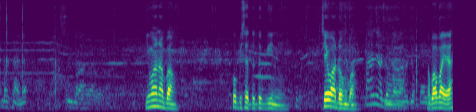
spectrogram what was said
Masih ada. Gimana, Bang? Kok bisa tutup gini? Cewa dong, Bang. Tanya dong sama Jokowi. Gak apa-apa ya.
